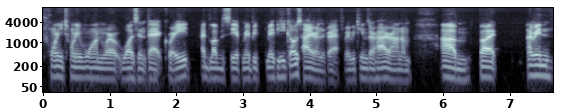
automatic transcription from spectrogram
2021 where it wasn't that great. I'd love to see if maybe maybe he goes higher in the draft. Maybe teams are higher on him. Um, but I mean,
